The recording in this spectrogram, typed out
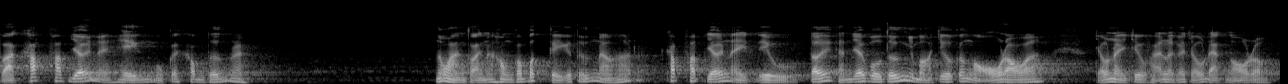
và khắp pháp giới này hiện một cái không tướng ra. Nó hoàn toàn nó không có bất kỳ cái tướng nào hết. Khắp pháp giới này đều tới cảnh giới vô tướng nhưng mà chưa có ngộ đâu á. Chỗ này chưa phải là cái chỗ đạt ngộ đâu.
